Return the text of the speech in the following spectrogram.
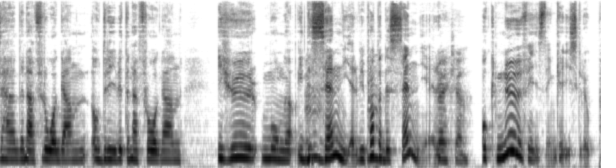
här, den här frågan och drivit den här frågan i hur många, i Mm. decennier. Vi pratar decennier. Verkligen. Och nu finns det en krisgrupp.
